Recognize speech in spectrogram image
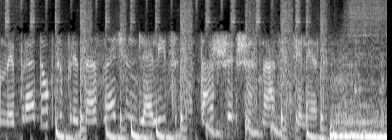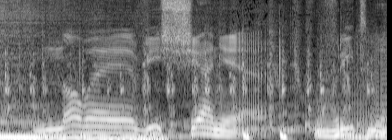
Информационный продукт предназначен для лиц старше 16 лет. Новое вещание в ритме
